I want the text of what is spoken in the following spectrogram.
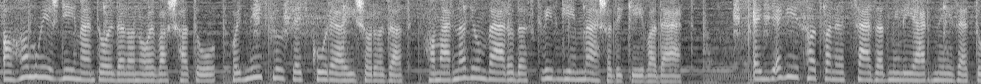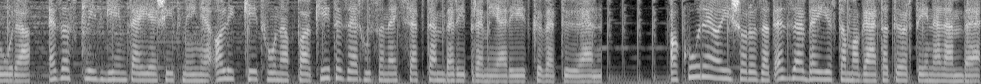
A Hamu és Gyémánt oldalon olvasható, hogy 4 plusz egy koreai sorozat, ha már nagyon várod a Squid Game második évadát. 1,65 milliárd nézett óra, ez a Squid Game teljesítménye alig két hónappal 2021. szeptemberi premierét követően. A koreai sorozat ezzel beírta magát a történelembe,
